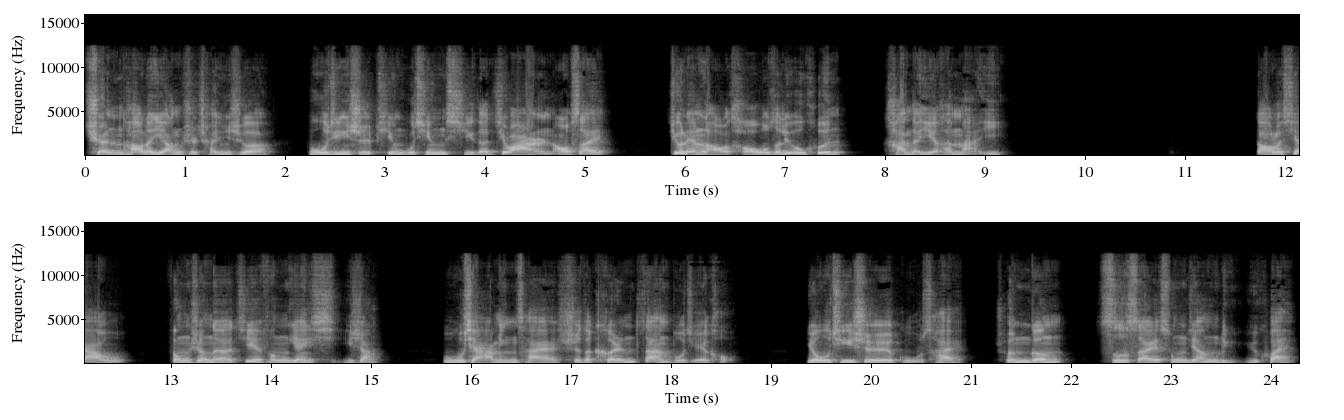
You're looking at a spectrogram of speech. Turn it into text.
全套的杨氏陈设不仅使平步青喜得抓耳挠腮，就连老头子刘坤看的也很满意。到了下午，丰盛的接风宴席上，无下名菜使得客人赞不绝口，尤其是古菜纯羹、四腮松江鲤鱼块。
